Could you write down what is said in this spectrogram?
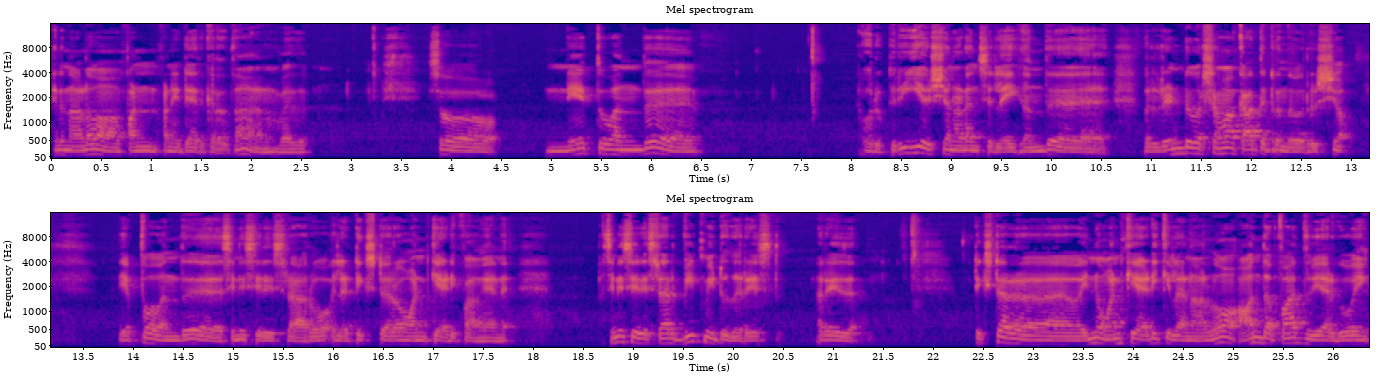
இருந்தாலும் ஃபன் பண்ணிகிட்டே இருக்கிறது தான் நம்ம இது ஸோ நேற்று வந்து ஒரு பெரிய விஷயம் நடந்துச்சு. லைக் வந்து ஒரு ரெண்டு வருஷமாக காத்துட்டு இருந்த ஒரு விஷயம். எப்போ வந்து சினி சீரிஸ் ஸ்டாரோ இல்லை டிக்ஸ்டரோ ஒன் கே அடிப்பாங்கன்னு. Cine series star beat me to the race racer Trickster uh, இன்னும் ஒன் கே அடிக்கலைனாலும் on the path we are going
